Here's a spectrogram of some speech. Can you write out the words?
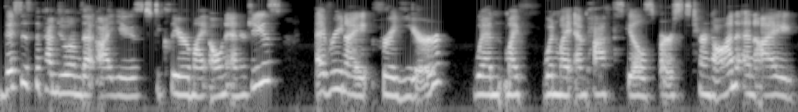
this is the pendulum that I used to clear my own energies every night for a year when my when my empath skills first turned on and I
